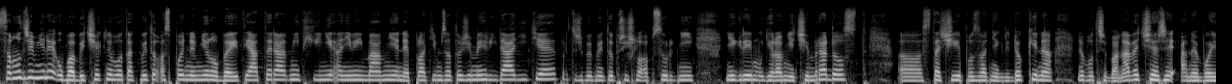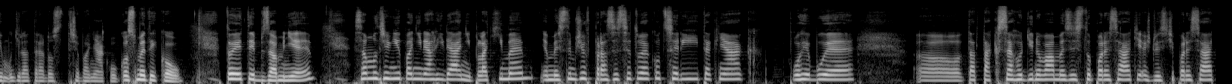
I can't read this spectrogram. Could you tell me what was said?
Samozřejmě ne u babiček, nebo tak by to aspoň nemělo být. Já teda mít chýni ani mý mámě neplatím za to, že mi hlídá dítě, protože by mi to přišlo absurdní. Někdy jim udělám něčím radost, uh, stačí je pozvat někdy do kina, nebo třeba na večeři, anebo jim udělat radost třeba nějakou kosmetikou. To je tip za mě. Samozřejmě paní na hlídání platíme. Myslím, že v Praze se to jako celý tak nějak pohybuje ta taxa hodinová mezi 150 až 250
